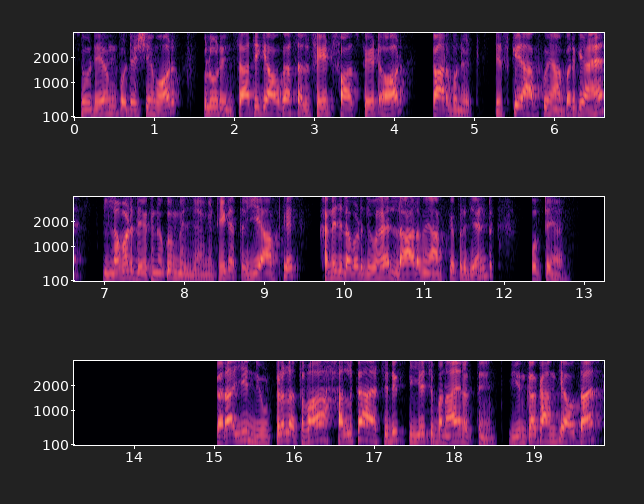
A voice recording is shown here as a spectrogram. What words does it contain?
सोडियम, पोटेशियम और क्लोरीन। साथ ही क्या होगा? सल्फेट, फास्फेट और कार्बोनेट। इसके आपको यहाँ पर क्या है? लवड़ देखने को मिल जाएँगे, ठीक है? तो ये आपके खनिज लवड़ जो है, लार में आपके प्रेजेंट होते हैं। करा, ये न्यूट्रल अथवा हल्का एसिडिक पीएच बनाए रखते हैं। इनका काम क्या होता है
